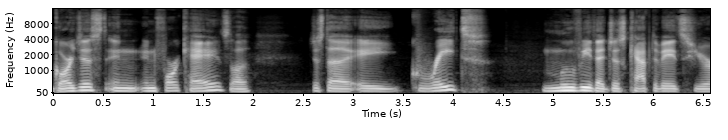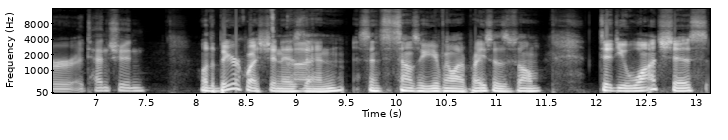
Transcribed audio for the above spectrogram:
gorgeous in in 4K. It's a just a a great movie that just captivates your attention. Well, the bigger question is Uh, then, since it sounds like you're giving a lot of praise to this film, did you watch this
